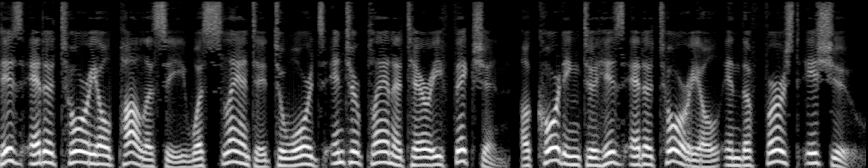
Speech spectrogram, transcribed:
His editorial policy was slanted towards interplanetary fiction, according to his editorial in the first issue.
